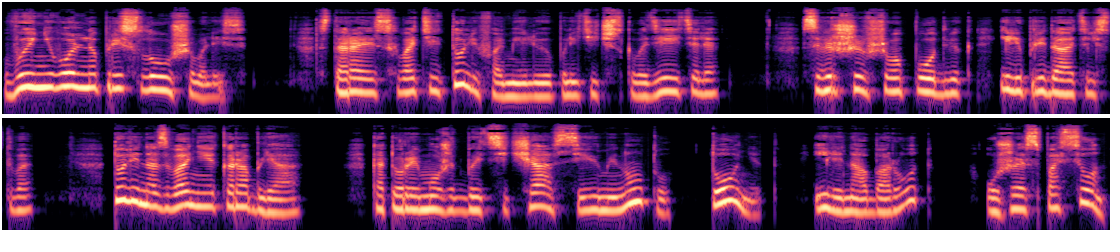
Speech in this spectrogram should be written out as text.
Вы невольно прислушивались, стараясь схватить то ли фамилию политического деятеля, совершившего подвиг или предательство, то ли название корабля, который, может быть, сейчас, сию минуту, тонет или, наоборот, уже спасен.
